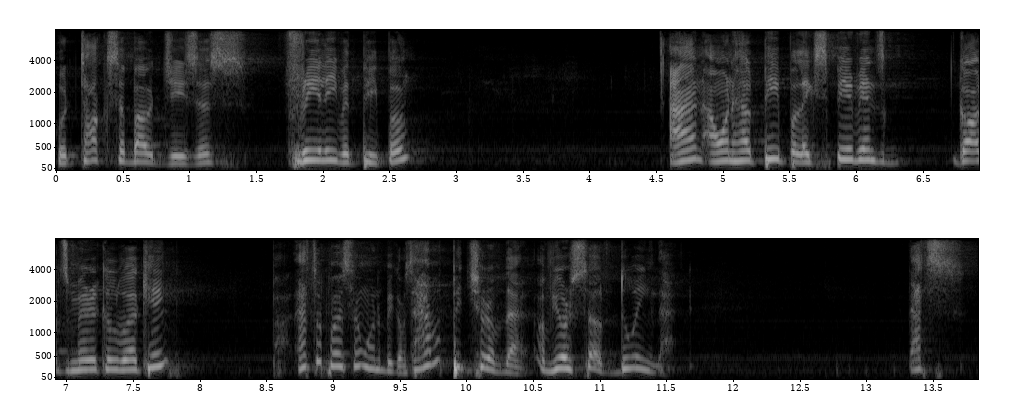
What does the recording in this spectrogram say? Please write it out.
who talks about Jesus freely with people. And I want to help people experience God's miracle working. That's the person I want to become. So have a picture of that, of yourself doing that. That's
